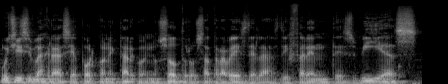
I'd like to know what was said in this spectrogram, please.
Muchísimas gracias por conectar con nosotros a través de las diferentes vías.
